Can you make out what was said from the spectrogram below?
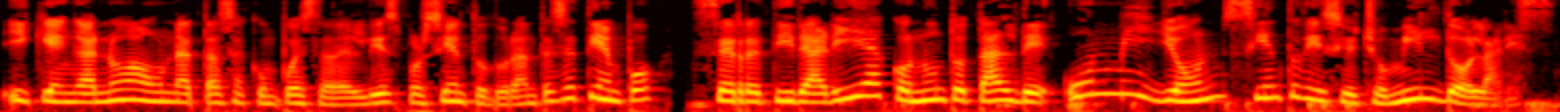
y quien ganó a una tasa compuesta del 10% durante ese tiempo, se retiraría con un total de 1.118.000 dólares.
